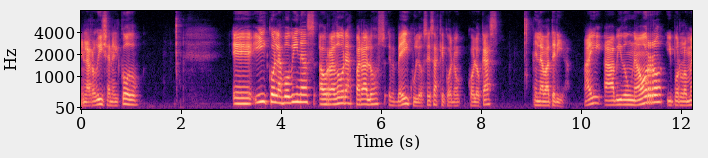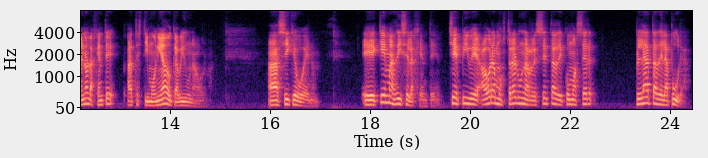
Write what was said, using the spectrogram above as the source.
en la rodilla, en el codo. Eh, y con las bobinas ahorradoras para los eh, vehículos, esas que colocas en la batería. Ahí ha habido un ahorro y por lo menos la gente ha testimoniado que ha habido un ahorro. Así que bueno. Eh, ¿Qué más dice la gente? Che, pibe, ahora mostrar una receta de cómo hacer plata de la pura.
